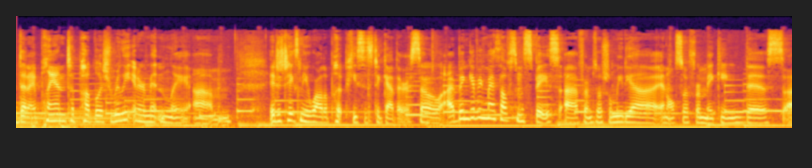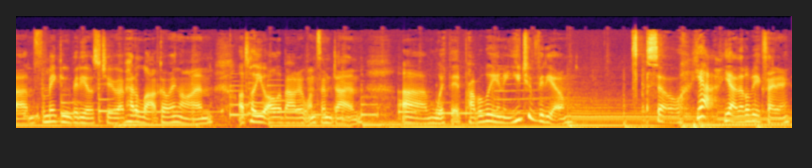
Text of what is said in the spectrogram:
that I plan to publish really intermittently. Um, it just takes me a while to put pieces together. So I've been giving myself some space uh, from social media and also from making this, um, from making videos too. I've had a lot going on. I'll tell you all about it once I'm done um, with it, probably in a YouTube video. So yeah, yeah, that'll be exciting.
